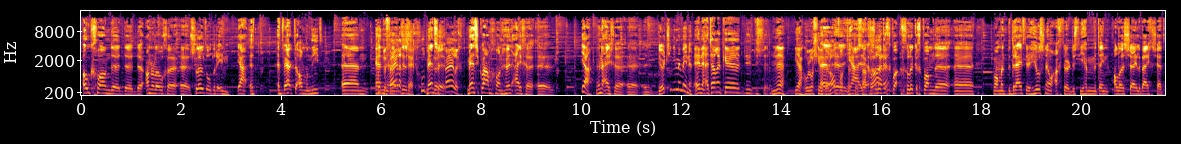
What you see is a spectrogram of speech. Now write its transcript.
ook gewoon de, de, de analoge sleutel erin. Ja, het, het werkte allemaal niet. Ehm, Goed beveiligd zeg, goed mensen, beveiligd. Mensen kwamen gewoon hun eigen, ja, hun eigen eh, deurtje niet meer binnen. En uiteindelijk, eh, dus, eh, ja, hoe los je het dan op? Want dat is nou klaar, gelukkig, kwa- gelukkig kwam, de, kwam het bedrijf er heel snel achter. Dus die hebben meteen alle zeilen bijgezet.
